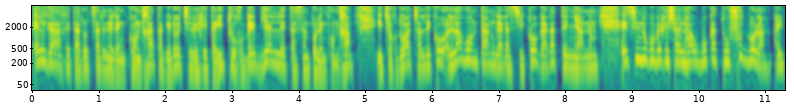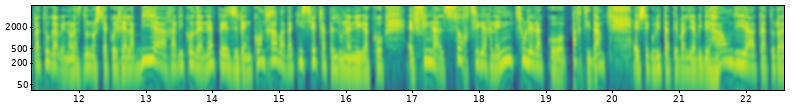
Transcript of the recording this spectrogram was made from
elgar eta rotzaren eren kontra, eta gero etxe eta iturbe, biel eta zenpolen kontra. Itzordua txaldeko lauontan garaziko garatenean. Ezin dugu berri sail hau bukatu futbola, aipatu gabe nolaz donostiako irreala bia hariko den epezren kontra, badakizie txapeldunen ligako e, final sortzigaren entzulerako partida. E, seguritate baliabide haundia katora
